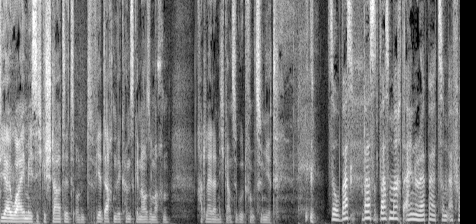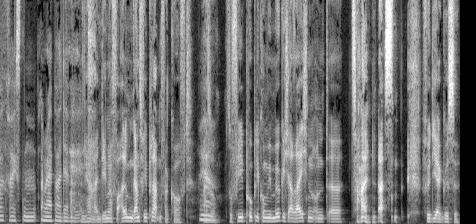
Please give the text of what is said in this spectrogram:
DIY-mäßig gestartet und wir dachten, wir können es genauso machen. Hat leider nicht ganz so gut funktioniert. So, was, was, was macht einen Rapper zum erfolgreichsten Rapper der Welt? Ja, indem er vor allem ganz viel Platten verkauft. Ja. Also so viel Publikum wie möglich erreichen und äh, zahlen lassen für die Ergüsse.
